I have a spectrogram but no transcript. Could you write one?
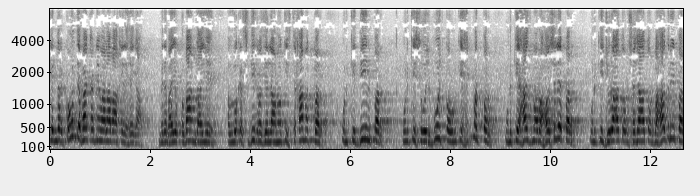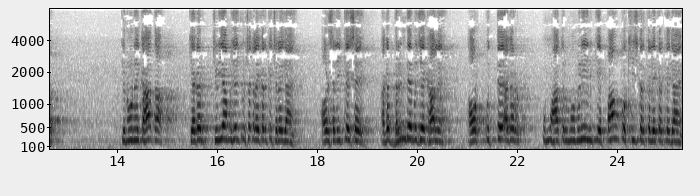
کے اندر کون دفاع کرنے والا باقی رہے گا؟ میرے بھائی قربان جائیے ابوبکر صدیق رضی اللہ عنہ کی استقامت پر، ان کی دین پر، ان کی سوجھ بوجھ پر، ان کی حکمت پر، ان کے حزم اور حوصلے پر، ان کی جرات اور شجاعت اور بہادری پر کہ انہوں نے کہا تھا کہ اگر چڑیا مجھے چوچک لے کر کے چلے جائیں اور اس طریقے سے اگر درندے مجھے کھا لیں اور کتے اگر امہات المومنین کے پاؤں کو کھینچ کر کے لے کر کے جائیں،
